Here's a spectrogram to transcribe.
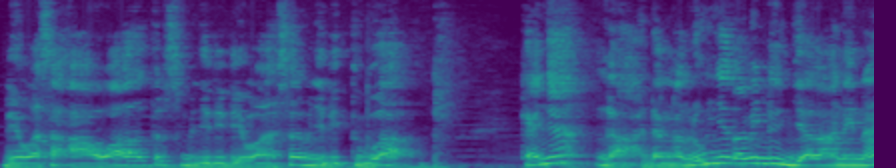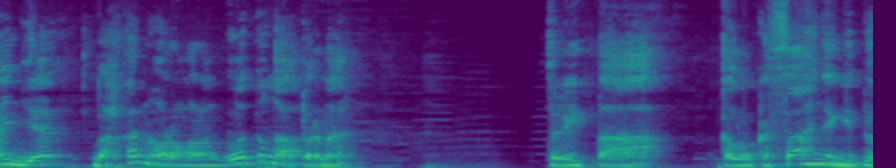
dewasa awal terus menjadi dewasa menjadi tua kayaknya nggak ada ngeluhnya tapi dijalanin aja. Bahkan orang-orang tua tuh nggak pernah cerita kalau kesahnya gitu.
